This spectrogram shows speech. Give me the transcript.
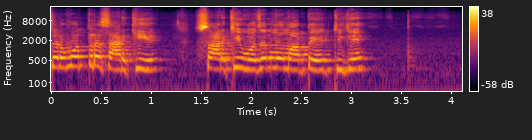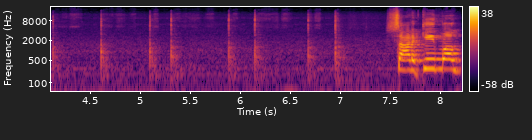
सर्वत्र सारखी आहे. सारखी वजन व मापे आहेत ठीक आहे? सारखी मग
